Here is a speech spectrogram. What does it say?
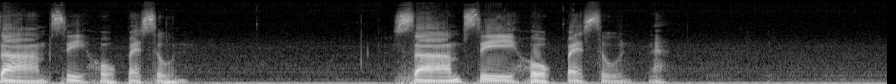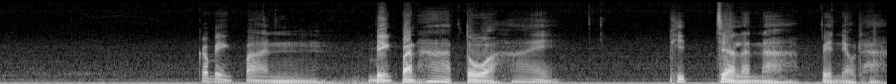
3 4 6 8 0 3 4 6 8 0 นะ ก็เบ่งปันเบ่งปัน5ตัวให้พิจารณาเป็นแนวทาง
